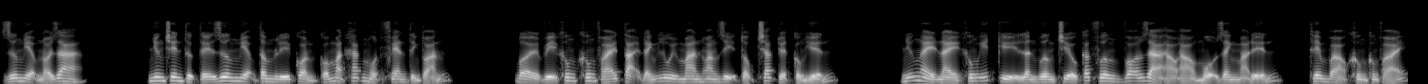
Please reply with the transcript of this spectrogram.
Dương Niệm nói ra. Nhưng trên thực tế Dương Niệm tâm lý còn có mặt khác một phen tính toán. Bởi vì không không phái tại đánh lui man hoang dị tộc chắc tuyệt công hiến. Những ngày này không ít kỳ lân vương triều các phương võ giả hào hào mộ danh mà đến, thêm vào không không phái.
